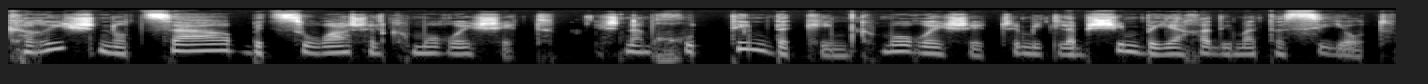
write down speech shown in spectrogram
כריש נוצר בצורה של כמו רשת. ישנם חוטים דקים כמו רשת שמתלבשים ביחד עם התסיות.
